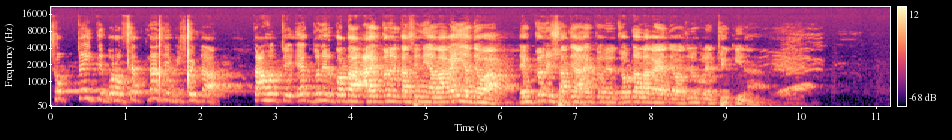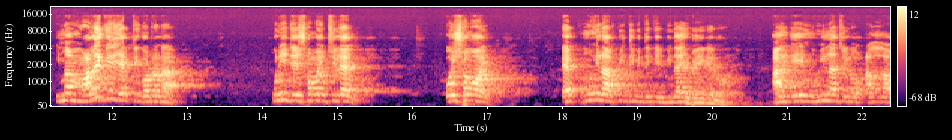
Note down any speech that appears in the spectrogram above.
সবচাইতে বড় ফেতনা যে বিষয়টা, তা হচ্ছে একজনের কথা আরেকজনের কাছে নিয়ে লাগাইয়া দেওয়া। একজনের সাথে আরেকজনের ঝগড়া লাগাইয়া দেওয়া যিনি বলেন, ঠিক কি না? ইমাম মালিকেরই একটি ঘটনা। উনি যে সময় ছিলেন, ওই সময় এক মহিলা পৃথিবী থেকে বিদায় হয়ে গেল। আর এই মহিলা ছিল আল্লাহ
